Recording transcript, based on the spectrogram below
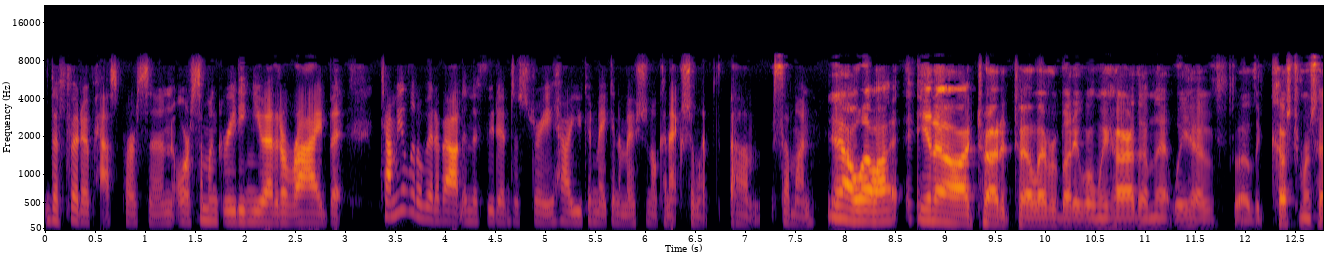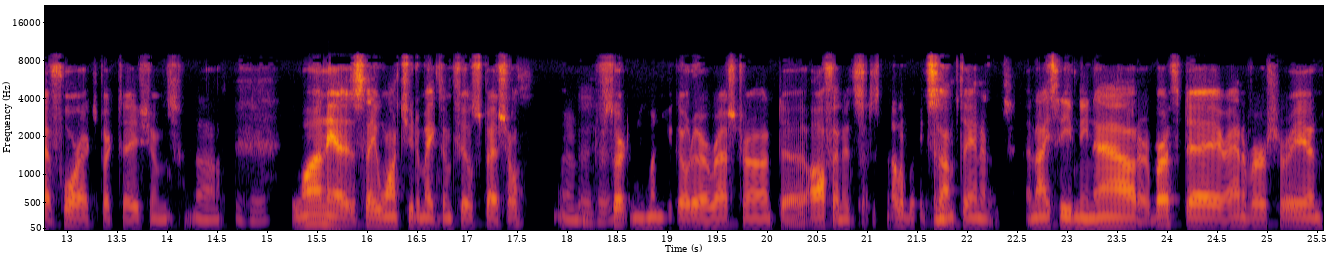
the photo pass person or someone greeting you at a ride, but Tell me a little bit about in the food industry how you can make an emotional connection with um, someone. Yeah, well, I you know I try to tell everybody when we hire them that we have uh, the customers have four expectations. Uh, mm-hmm. One is they want you to make them feel special. And mm-hmm. certainly, when you go to a restaurant, uh, often it's to celebrate something, or a nice evening out, or a birthday, or anniversary. And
